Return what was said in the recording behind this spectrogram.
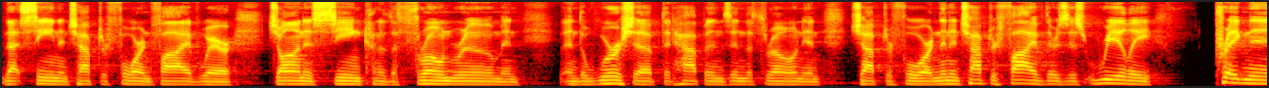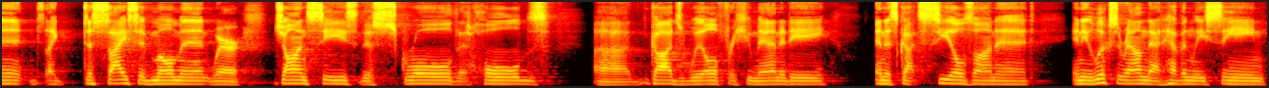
that scene in chapter four and five where John is seeing kind of the throne room and, and the worship that happens in the throne in chapter four. And then in chapter five, there's this really pregnant, like decisive moment where John sees this scroll that holds uh, God's will for humanity, and it's got seals on it. And he looks around that heavenly scene,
